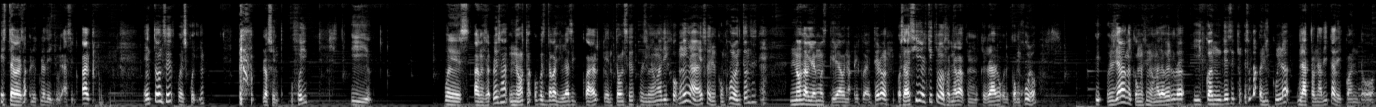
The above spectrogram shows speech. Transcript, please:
estaba esa película de Jurassic Park. Entonces, pues fui. Lo siento, fui. Y pues a mi sorpresa, no, tampoco estaba Jurassic Park. Entonces, pues mi mamá dijo, mira, esa del conjuro. Entonces, no sabíamos que era una película de terror. O sea, sí, el título sonaba como que raro, el conjuro. Y pues ya me comencé mi mamá verla. Y cuando es una película, la tonadita de cuando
